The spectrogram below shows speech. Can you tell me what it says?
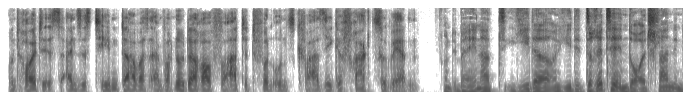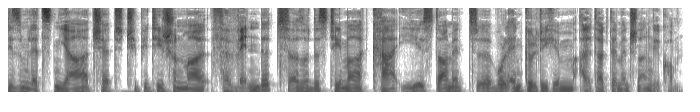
Und heute ist ein System da, was einfach nur darauf wartet, erwartet von uns quasi gefragt zu werden. Und immerhin hat jeder und jede Dritte in Deutschland in diesem letzten Jahr ChatGPT schon mal verwendet. Also das Thema KI ist damit äh, wohl endgültig im Alltag der Menschen angekommen.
